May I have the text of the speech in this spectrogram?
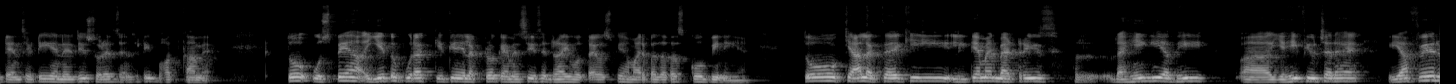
density energy storage density बहुत कम है। तो उस पर ये तो पूरा क्योंकि इलेक्ट्रोकेमिस्ट्री से ड्राइव होता है, उस पर हमारे पास ज़्यादा स्कोप भी नहीं है। तो क्या लगता है कि लिथियम एंड बैटरीज रहेंगी अभी यही फ्यूचर है? या फिर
